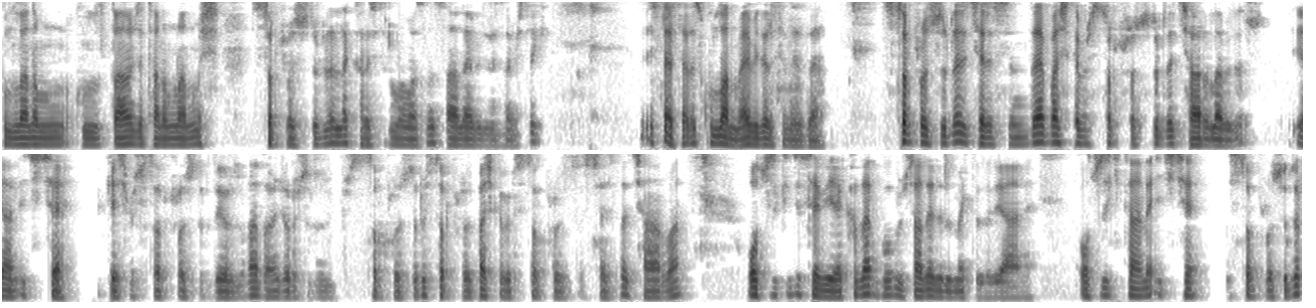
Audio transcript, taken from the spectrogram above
kullanım kul- daha önce tanımlanmış store prosedürlerle karıştırılmamasını sağlayabiliriz demiştik. İsterseniz kullanmayabilirsiniz de. Store prosedürler içerisinde başka bir store prosedür de çağrılabilir. Yani iç içe geçmiş store prosedür diyoruz buna. Daha önce oluşturduğumuz bir store prosedürü, store prosedürü başka bir store prosedürü içerisinde çağırma. 32. seviyeye kadar bu müsaade edilmektedir yani. 32 tane iç içe store prosedür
